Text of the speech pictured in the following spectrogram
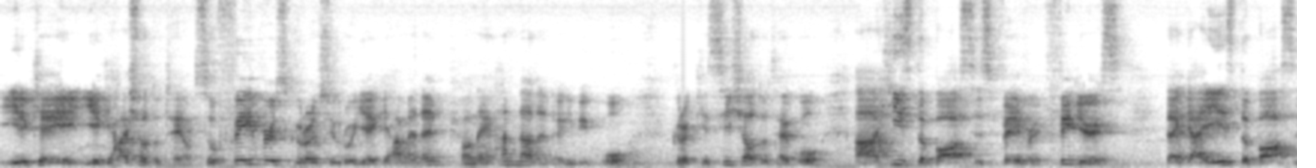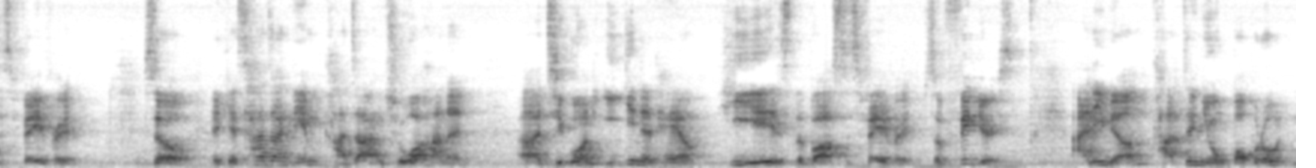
이렇게 얘기하셔도 돼요. So favors 그런 식으로 얘기하면은 변해한다는 의미고 그렇게 쓰셔도 되고 아, he's the boss's favorite. Figures that guy is the boss's favorite. So 이렇게 사장님 가장 좋아하는 아, 직원이기는 해요. He is the boss's favorite. So figures. 아니면 같은 용법으로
